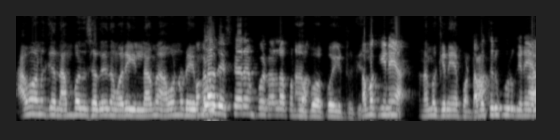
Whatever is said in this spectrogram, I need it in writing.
அவனுக்கு அந்த ஐம்பது சதவீதம் வரி இல்லாமல் அவனுடைய பங்களாதேஷ்காரன் இப்போ நல்லா ஆ, பண்ணுவான் போ- போயிட்டு இருக்கு நமக்கு இணையா? நமக்கு இணைய நம்ம பண்றான் திருப்பூருக்கு இணையா?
